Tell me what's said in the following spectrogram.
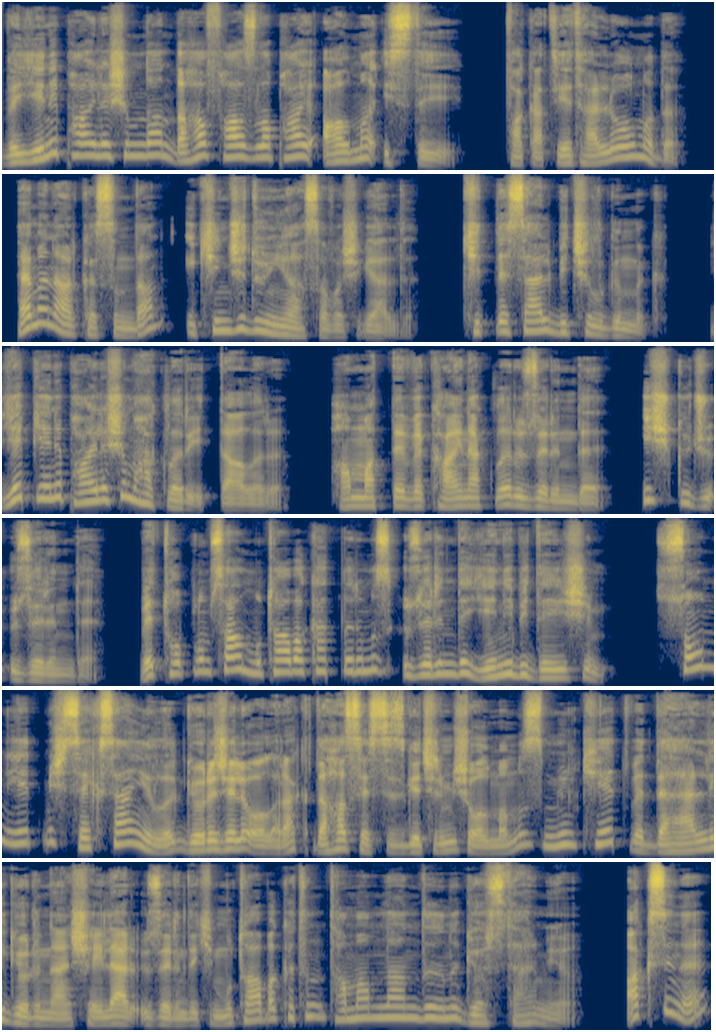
ve yeni paylaşımdan daha fazla pay alma isteği. Fakat yeterli olmadı. Hemen arkasından İkinci Dünya Savaşı geldi. Kitlesel bir çılgınlık, yepyeni paylaşım hakları iddiaları, ham madde ve kaynaklar üzerinde, iş gücü üzerinde ve toplumsal mutabakatlarımız üzerinde yeni bir değişim. Son 70-80 yılı göreceli olarak daha sessiz geçirmiş olmamız mülkiyet ve değerli görünen şeyler üzerindeki mutabakatın tamamlandığını göstermiyor. Aksine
